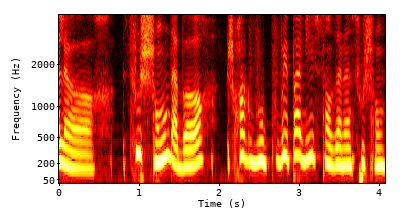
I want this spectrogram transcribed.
Alors, Souchon d'abord. Je crois que vous pouvez pas vivre sans Alain Souchon.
